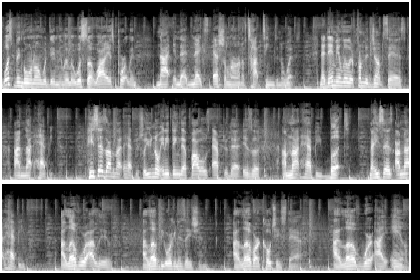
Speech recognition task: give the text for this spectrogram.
what's been going on with Damian Lillard? What's up? Why is Portland not in that next echelon of top teams in the West? Now, Damian Lillard from the jump says, I'm not happy. He says, I'm not happy. So, you know, anything that follows after that is a, I'm not happy, but. Now, he says, I'm not happy. I love where I live. I love the organization. I love our coaching staff. I love where I am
